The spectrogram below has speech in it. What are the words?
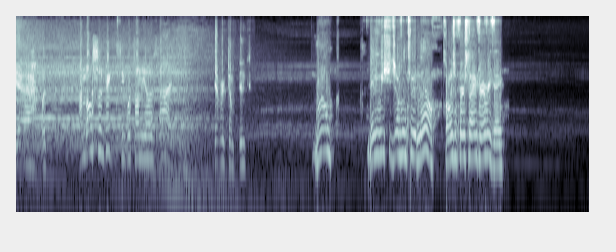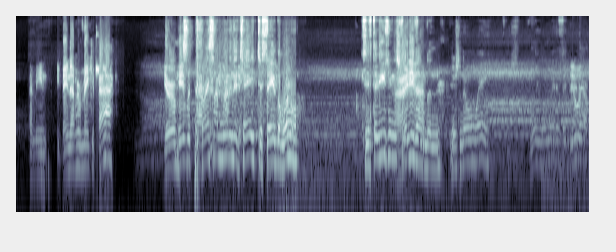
Yeah, but I'm also intrigued to see what's on the other side. Never jumped into. Well, maybe we should jump into it now. It's always the first time for everything. I mean, you may never make it back. You're okay with that? Price I'm willing to take to save the world. 'Cause if they're using this for evil, then. then there's no way. There's only one way to figure Do it it. out.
